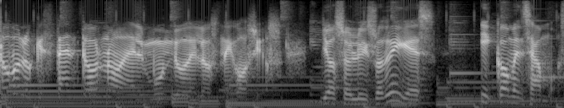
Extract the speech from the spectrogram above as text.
todo lo que está en torno al mundo de los negocios. Yo soy Luis Rodríguez y comenzamos.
